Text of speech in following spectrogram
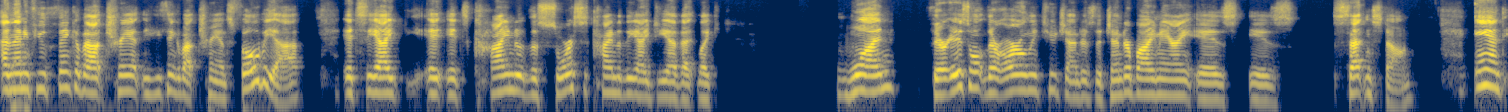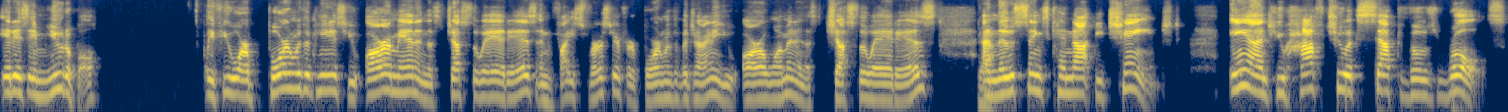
And then if you think about trans, if you think about transphobia, it's the i it, it's kind of the source is kind of the idea that like one there is there are only two genders. The gender binary is is set in stone and it is immutable. If you are born with a penis you are a man and that's just the way it is and vice versa. If you're born with a vagina you are a woman and that's just the way it is. Yeah. and those things cannot be changed and you have to accept those roles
